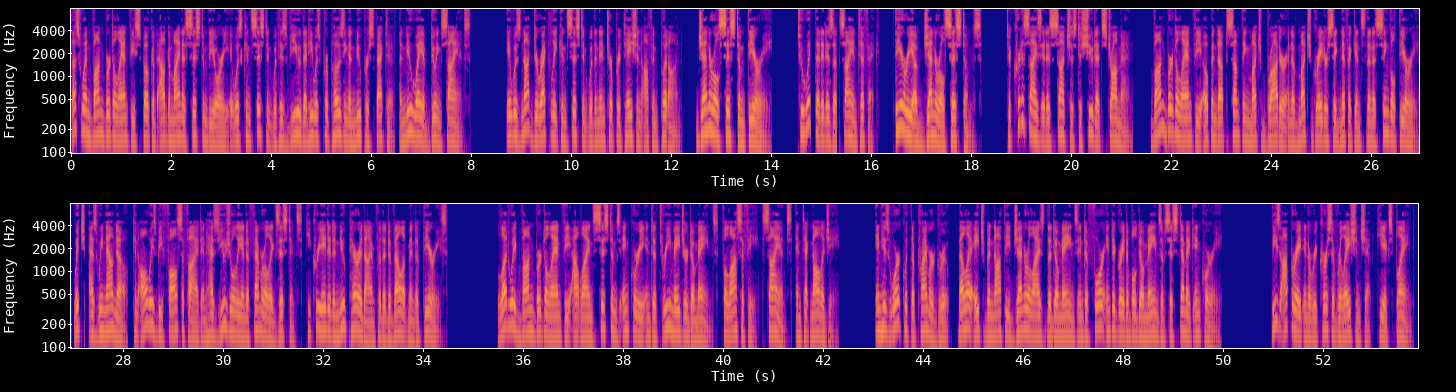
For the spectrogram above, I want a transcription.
Thus when von Bertalanffy spoke of Allgemeine Systemtheorie it was consistent with his view that he was proposing a new perspective, a new way of doing science. It was not directly consistent with an interpretation often put on «general system theory», to wit, that it is a «scientific theory of general systems». To criticize it as such is to shoot at straw men. Von Bertalanffy opened up something much broader and of much greater significance than a single theory which, as we now know, can always be falsified and has usually an ephemeral existence. He created a new paradigm for the development of theories. Ludwig von Bertalanffy outlines systems inquiry into three major domains, philosophy, science, and technology. In his work with the primer group, Bela H. Banathy generalized the domains into four integratable domains of systemic inquiry, these operate in a recursive relationship, he explained.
